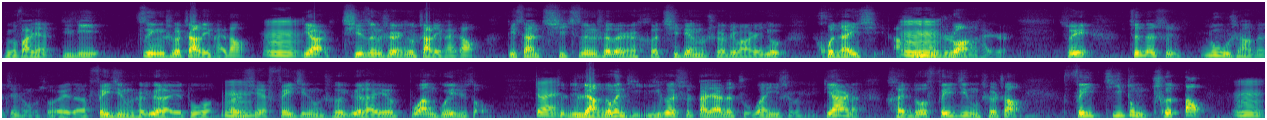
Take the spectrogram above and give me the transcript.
你会发现，滴滴自行车占了一排道，嗯第二骑自行车人又占了一排道，第三骑自行车的人和骑电动车这帮人又混在一起啊，嗯横冲直撞了开始。所以真的是路上的这种所谓的非机动车越来越多，嗯。而且非机动车越来越不按规矩走。对。这，两个问题，一个是大家的主观意识问题，第二呢，很多非机动车照、非机动车道嗯。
